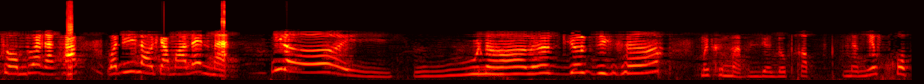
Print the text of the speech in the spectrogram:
ู้ชมด้วยนะครับ วันนี้เราจะมาเล่นแมปนี่เลยอู้นาเล่นกันจริงครับ มันคือแมปเรียนลบครับแมปเนี้ยโคตร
